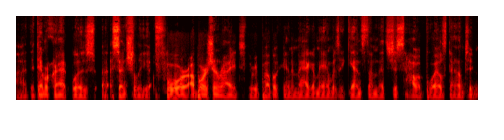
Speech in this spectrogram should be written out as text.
Uh, the Democrat was uh, essentially for abortion rights. The Republican, a MAGA man, was against them. That's just how it boils down to.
